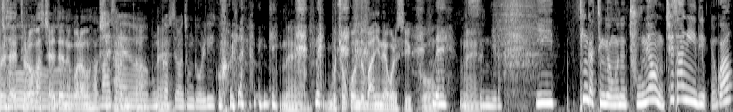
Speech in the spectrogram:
회사에 들어가서 잘 되는 거랑은 확실히 맞아요. 다릅니다. 몸값을 어느 정도 올리고 올라가는 게. 네. 네. 뭐 조건도 많이 내걸 수 있고. 네, 맞습니다. 이 팀 같은 경우는 두 명, 최상희과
